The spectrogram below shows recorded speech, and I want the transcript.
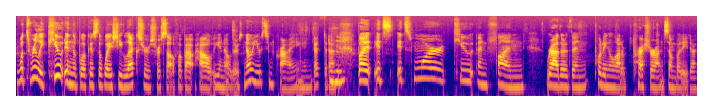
what's really cute in the book is the way she lectures herself about how you know there's no use in crying and da da da. But it's it's more cute and fun rather than putting a lot of pressure on somebody to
